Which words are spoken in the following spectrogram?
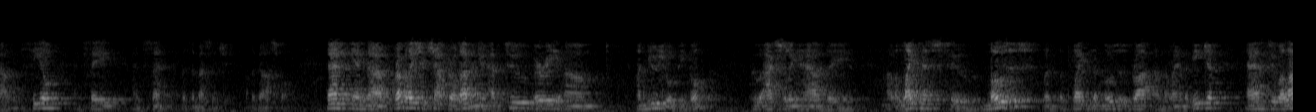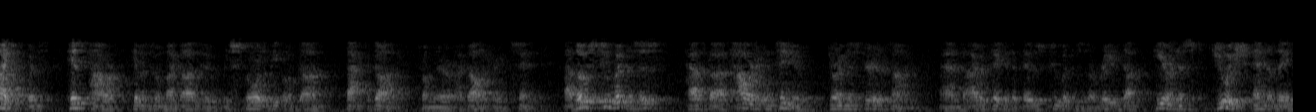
sealed and saved and sent with the message of the gospel. Then in uh, Revelation chapter 11, you have two very um, unusual people who actually have the uh, likeness to Moses with the plagues that Moses brought on the land of Egypt, and to Elijah with his power given to him by God to restore the people of God back to God from their idolatry and sin. Uh, those two witnesses have uh, power to continue during this period of time. And I would take it that those two witnesses are raised up here in this Jewish end of the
